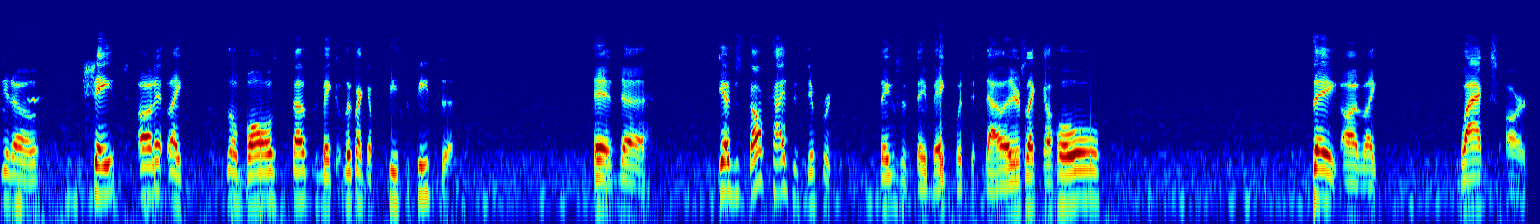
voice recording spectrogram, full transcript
you know, shapes on it like little balls and stuff to make it look like a piece of pizza, and uh, yeah, just all kinds of different things that they make with it now. There's like a whole thing on like wax art.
